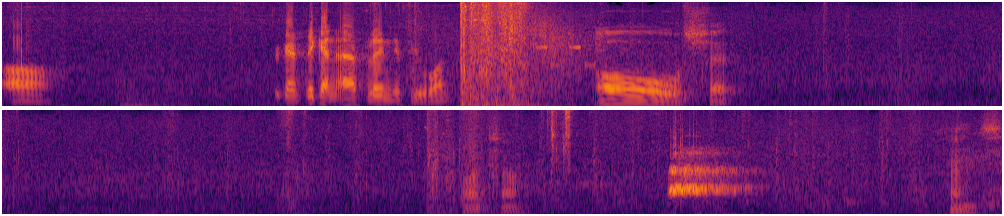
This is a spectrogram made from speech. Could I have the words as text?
Oh. You can take an airplane if you want. Oh shit. Watch out. Thanks.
